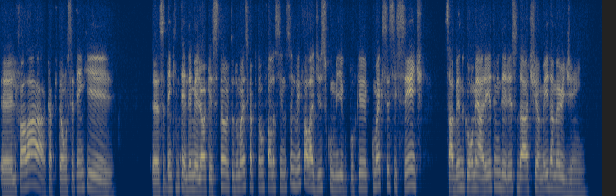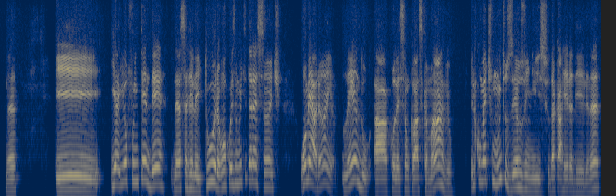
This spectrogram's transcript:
É, ele fala, ah, Capitão, você tem que é, você tem que entender melhor a questão e tudo mais. O Capitão fala assim, você não vem falar disso comigo, porque como é que você se sente sabendo que o Homem-Areia tem o endereço da Tia May e da Mary Jane, né? E, e aí eu fui entender nessa releitura uma coisa muito interessante. O Homem-Aranha, lendo a coleção clássica Marvel, ele comete muitos erros no início da carreira dele, né?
